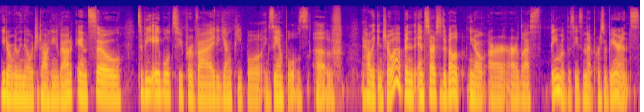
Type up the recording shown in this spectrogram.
you don't really know what you're talking about. And so to be able to provide young people examples of how they can show up and, and start to develop, you know, our, our last theme of the season, that perseverance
